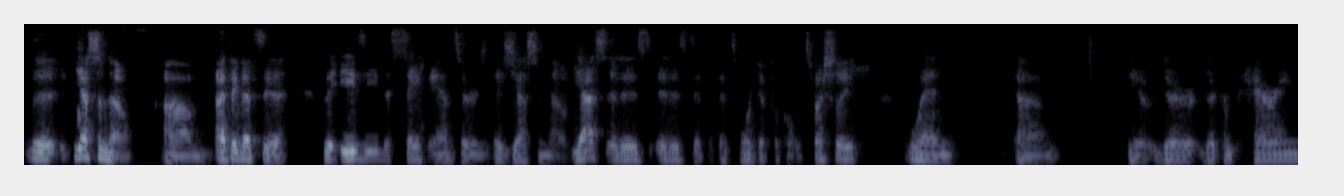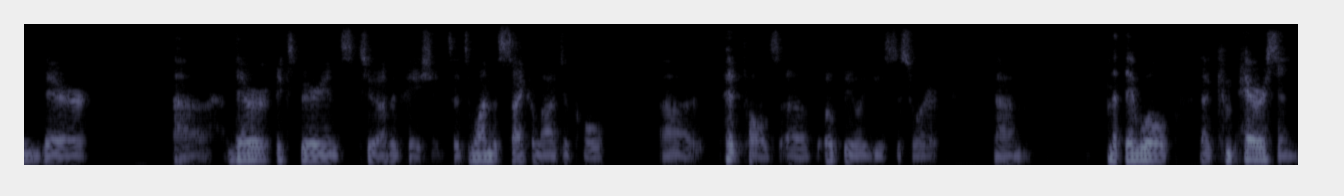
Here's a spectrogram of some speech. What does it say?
the yes and no. Um, I think that's the the easy, the safe answer is, yes and no. Yes, it is. It is. It's more difficult, especially when um, you know they're they're comparing their uh, their experience to other patients. It's one of the psychological uh, pitfalls of opioid use disorder um, that they will that comparison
